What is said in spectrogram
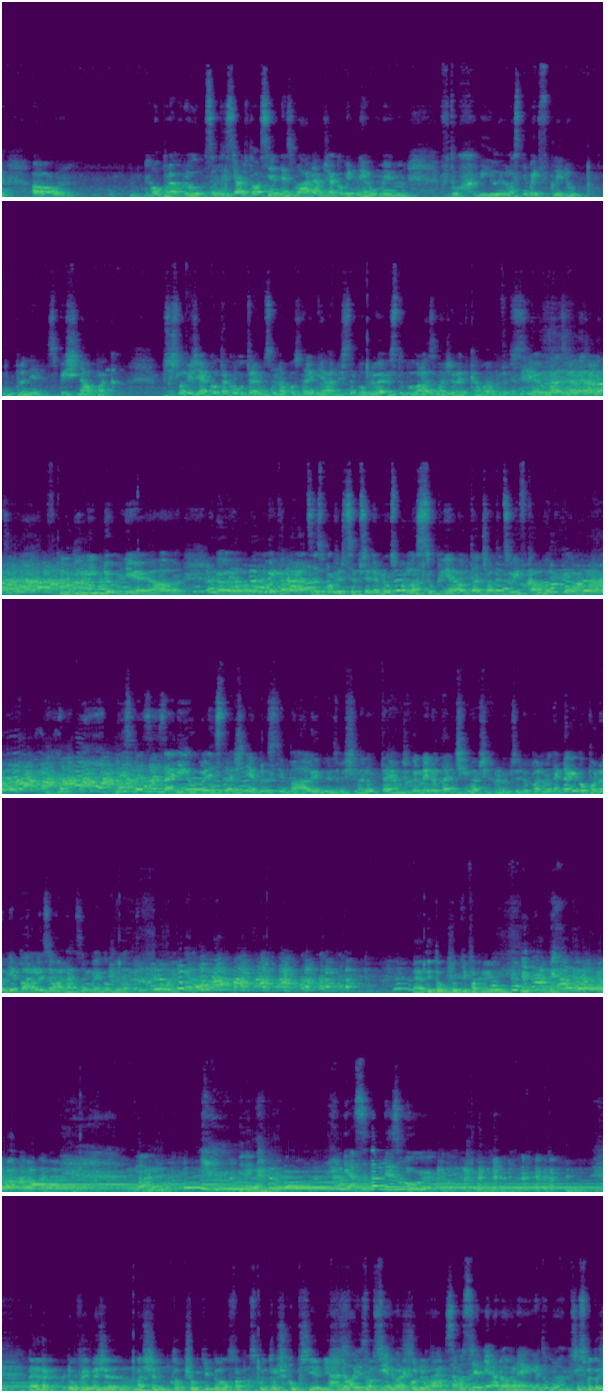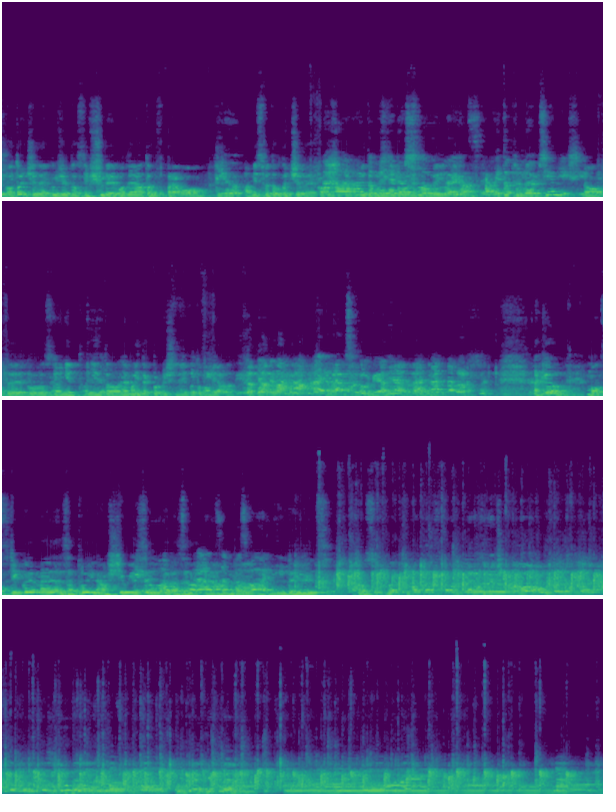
um, opravdu jsem zjistila, že to vlastně nezvládám, že jakoby neumím v tu chvíli vlastně být v klidu úplně, spíš naopak. Přišlo mi, že jako takovou trému jsem naposledy měla, když jsem poprvé vystupovala s mažoretkama, prostě u nás ve Veřovici v kulturním domě a uh, mojí kamarádce spolužečce přede mnou spadla sukně a otáčela to celý v kalhotkách. My jsme se za ní úplně strašně prostě báli, my jsme šílenou trému, že to nedotančíme a všechno dobře dopadlo. Tak tak jako podobně paralizovaná jsem jako byla. Ne, ty talk show ti fakt nejdou. No Ne, tak doufejme, že v našem talk show ti bylo snad aspoň trošku příjemnější, že Ano, jsi je to snad cítila příjemnější. jako doma. mnohem, Samozřejmě, ano, Ano. ne, je to mnohem My jsme příjemnější. to i otočili, jakože vlastně všude je moderátor vpravo Jo. a my jsme to otočili, jako aby Aha, to, aby to mi prostě bylo nedošlo jakoby vůbec. Jo, Je to mnohem příjemnější. No, to je jako vlastně, oni, oni to nemají tak promyšlené, jako to mám já. To je dobrá psychologie. Tak jo, moc děkujeme za tvoji návštěvu, že jsi dorazila k nám na. David. Prosím, velký potlesk pro Terezu. Děkujeme, děkujeme.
